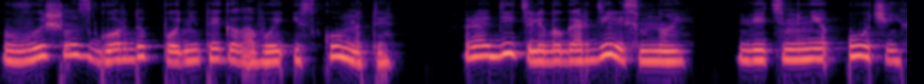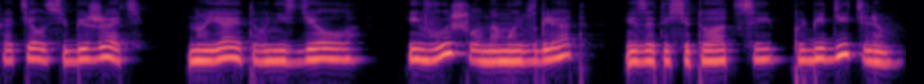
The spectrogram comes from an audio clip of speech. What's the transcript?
вышла с гордо поднятой головой из комнаты. Родители бы гордились мной, ведь мне очень хотелось убежать. Но я этого не сделала и вышла, на мой взгляд, из этой ситуации победителем.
